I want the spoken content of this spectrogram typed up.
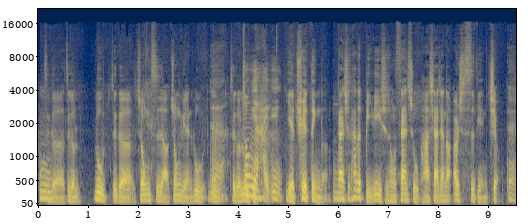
这个这个。陆这个中资啊，中远陆陆这个陆中远海运也确定了，嗯、但是它的比例是从三十五趴下降到二十四点九。对，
